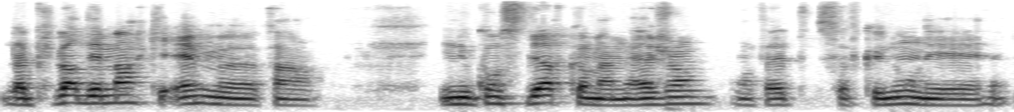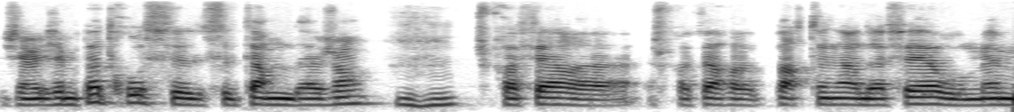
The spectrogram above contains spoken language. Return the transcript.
la plupart des marques aiment, enfin, ils nous considèrent comme un agent en fait. Sauf que nous, on est. J'aime pas trop ce, ce terme d'agent. Mm -hmm. Je préfère, je préfère partenaire d'affaires ou même,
